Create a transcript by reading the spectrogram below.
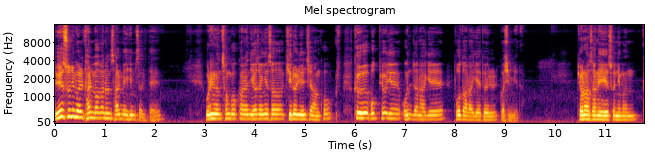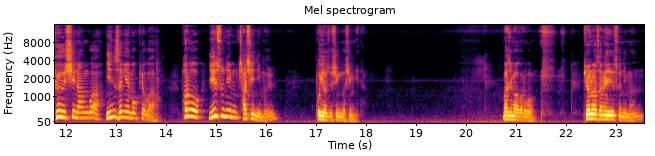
예수님을 닮아가는 삶에 힘쓸 때 우리는 천국 가는 여정에서 길을 잃지 않고 그 목표에 온전하게 도달하게 될 것입니다. 변화산의 예수님은 그 신앙과 인생의 목표가 바로 예수님 자신임을 보여주신 것입니다. 마지막으로 변화산의 예수님은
